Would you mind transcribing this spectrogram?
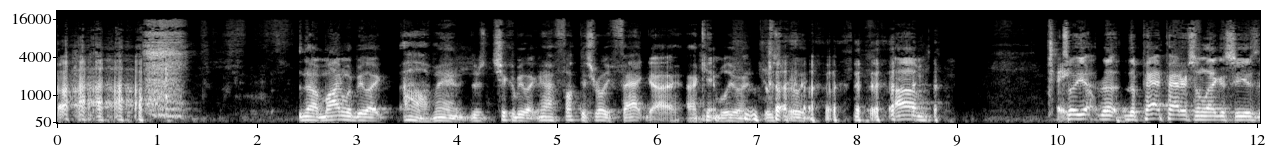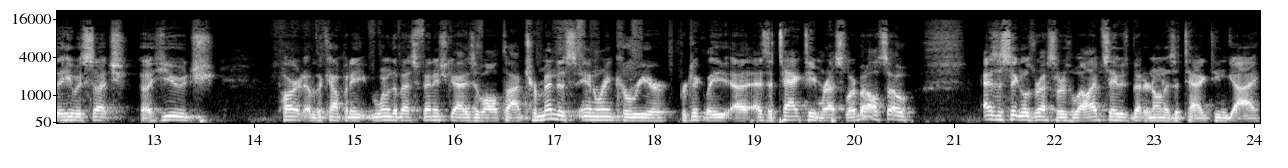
no, mine would be like, oh man, this chick would be like, nah, fuck this really fat guy. I can't believe it. This really. um, so yeah, the the Pat Patterson legacy is that he was such a huge part of the company, one of the best finish guys of all time. Tremendous in ring career, particularly uh, as a tag team wrestler, but also as a singles wrestler as well. I'd say he was better known as a tag team guy.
